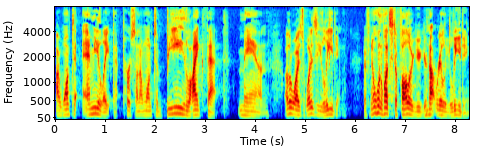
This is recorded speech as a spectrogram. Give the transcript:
I want to emulate that person. I want to be like that man. Otherwise, what is he leading? If no one wants to follow you, you're not really leading.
